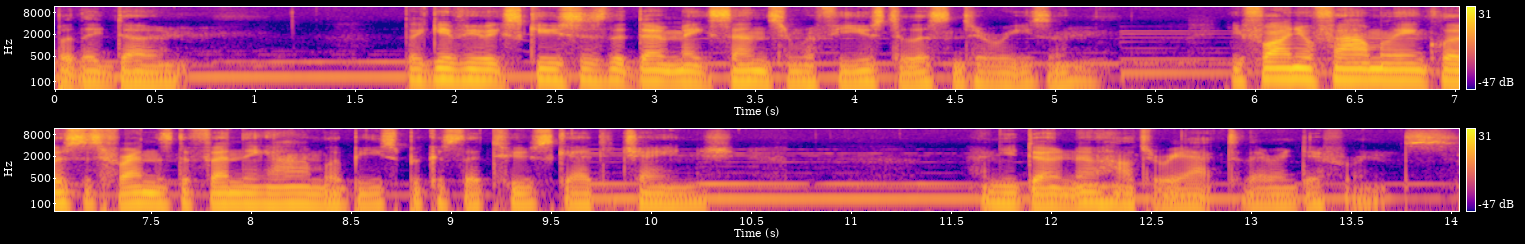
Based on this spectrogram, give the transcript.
But they don't. They give you excuses that don't make sense and refuse to listen to reason. You find your family and closest friends defending animal abuse because they're too scared to change, and you don't know how to react to their indifference.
